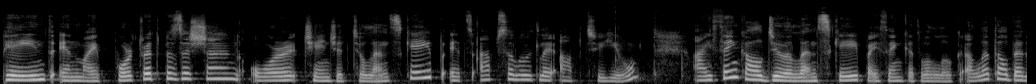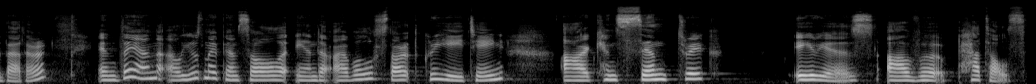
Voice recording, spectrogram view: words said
paint in my portrait position or change it to landscape. It's absolutely up to you. I think I'll do a landscape. I think it will look a little bit better. And then I'll use my pencil and I will start creating uh, concentric areas of uh, petals.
